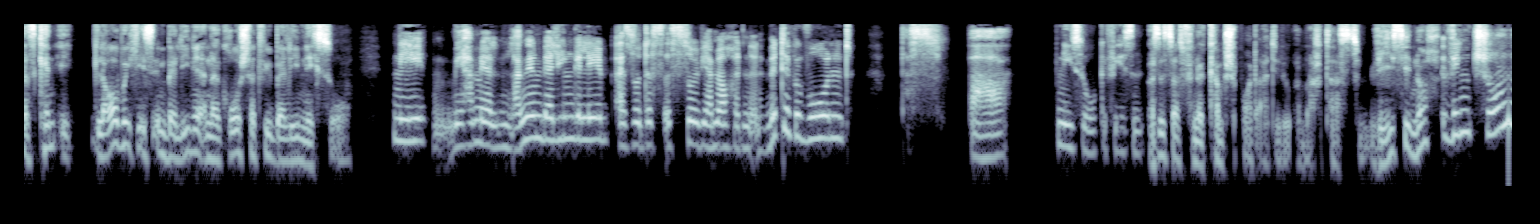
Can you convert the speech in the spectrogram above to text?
das kenne ich, glaube ich, ist in Berlin, in einer Großstadt wie Berlin nicht so. Nee, wir haben ja lange in Berlin gelebt. Also das ist so, wir haben ja auch in der Mitte gewohnt. Das war nie so gewesen. Was ist das für eine Kampfsportart, die du gemacht hast? Wie hieß sie noch? Wing Chun.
